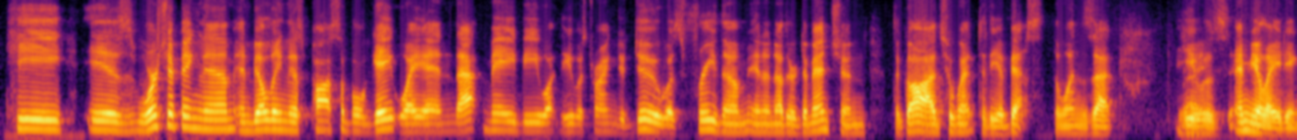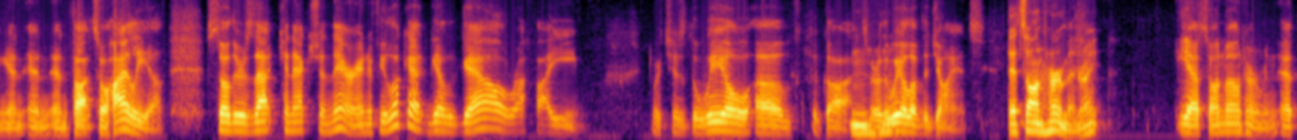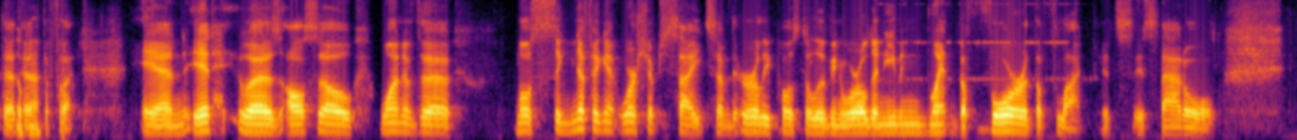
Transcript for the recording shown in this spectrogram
he is worshiping them and building this possible gateway and that may be what he was trying to do was free them in another dimension the gods who went to the abyss the ones that he Right. was emulating and, and, and thought so highly of. So there's that connection there. And if you look at Gilgal Rephaim which is the wheel of the gods or the Mhm. wheel of the giants. That's on Hermon, right? Yes, on Mount Hermon at the Okay. at the foot, and it was also one of the most significant worship sites of the early post-diluvian world, and even went before the flood. It's it's that old,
